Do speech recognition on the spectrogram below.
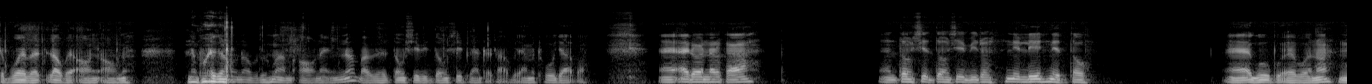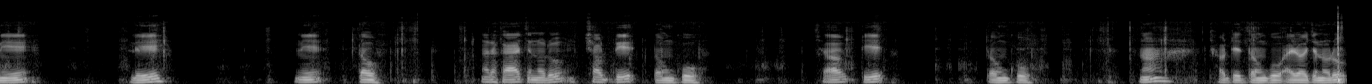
တပွဲပဲလောက်ပဲအောင်ရင်အောင်မယ်နှစ်ပွဲတော့တော့ဘယ်သူမှမအောင်နိုင်ဘူးနော်ဘာဖြစ်လဲ3ရှိပြီး3ရှိပြန်ထွက်တာဗျာမထိုးကြပါအဲအဲ့တော့နောက်ကအဲ3ရှိ3ရှိပြီးတော့2 4 2 3အဲအခုပွဲပေါ့နော်2 4 2 3 နောက်တစ်ခါကျွန်တော်တို့6 1 3 9 6 1 3 9နော်6 1 3 9အဲ့တော့ကျွန်တော်တို့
